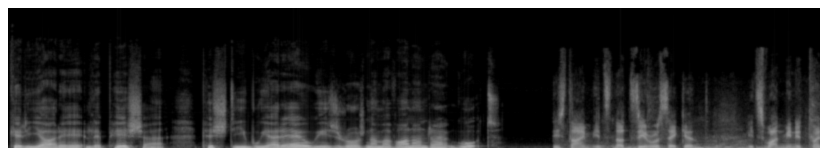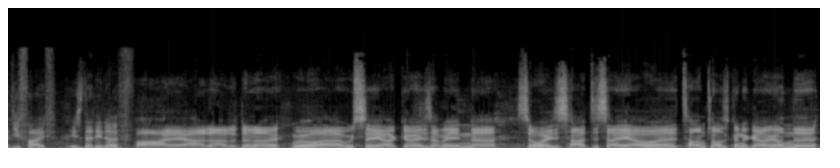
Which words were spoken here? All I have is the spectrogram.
کریار لپیش پشتی بویره ویج روزنامه‌وانان را گوت. This time it's not zero second, it's one minute 25. Is that enough? Oh, yeah, I, I don't know. We'll, uh, we'll see how it goes. I mean, uh, it's always hard to say how uh, time trial is going to go on the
